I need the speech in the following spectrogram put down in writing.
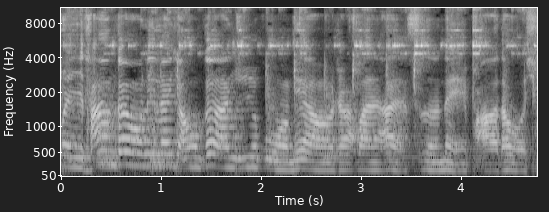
北塘沟里那有个女姑庙，这万安寺内八道修。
